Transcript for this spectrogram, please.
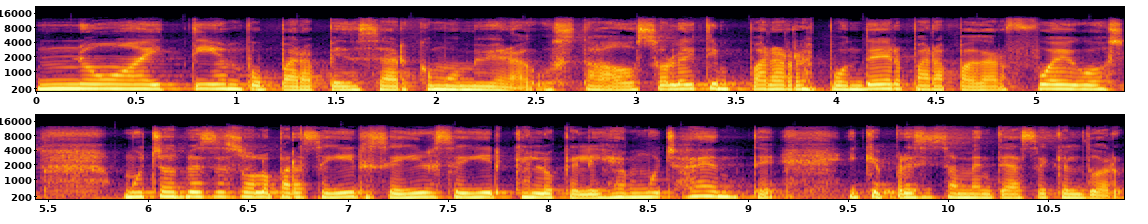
no hay tiempo para pensar cómo me hubiera gustado, solo hay tiempo para responder, para apagar fuegos, muchas veces solo para seguir, seguir, seguir, que es lo que elige mucha gente y que precisamente hace que el, duelo,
